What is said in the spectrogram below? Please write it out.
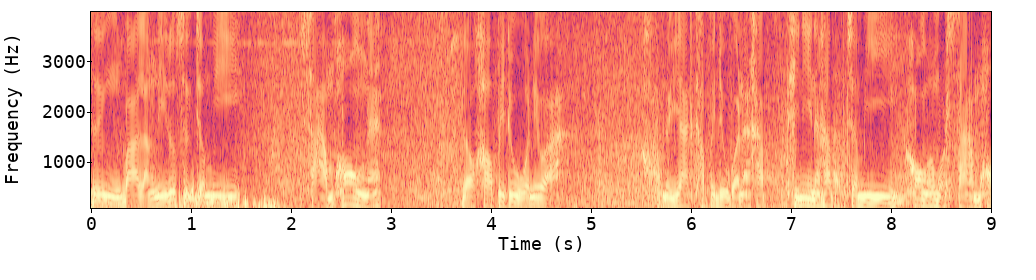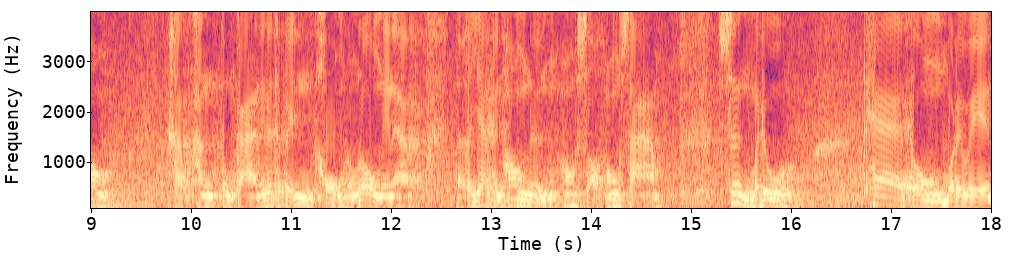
ซึ่งบ้านหลังนี้รู้สึกจะมีสามห้องนะเราเข้าไปดูกันดีกว่าขออนุญาตเข้าไปดูก่อนนะครับ ที่นี่นะครับจะมีห้องทั้งหมด 3 ห้อง นะครับข้างตรงกลางนี่ก็จะเป็นโถงโล่งๆนี่นะครับ แล้วก็แยกเป็นห้อง1ห้อง2ห้อง3ซึ่งมาดูแค่ตรงบริเวณ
